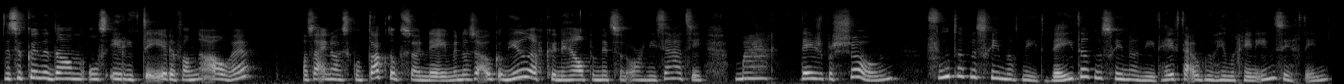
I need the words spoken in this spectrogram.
Dus we kunnen dan ons irriteren van, nou hè, als hij nou eens contact op zou nemen, dan zou ik hem heel erg kunnen helpen met zijn organisatie. Maar deze persoon voelt dat misschien nog niet, weet dat misschien nog niet, heeft daar ook nog helemaal geen inzicht in,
